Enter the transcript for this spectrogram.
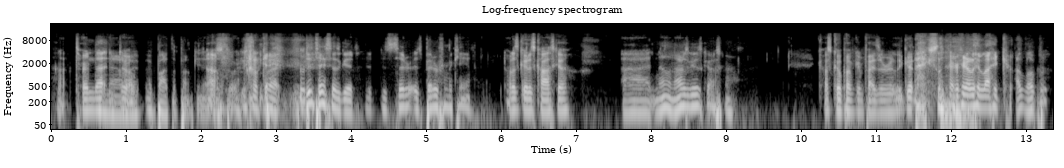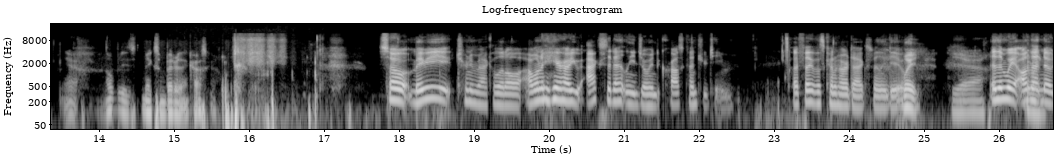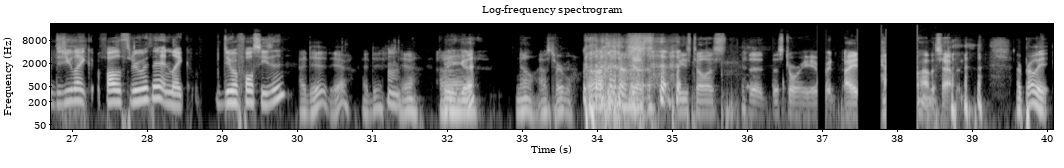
I turned that no, into a I, I bought the pumpkin at Oh, the store. okay. But it did taste as good. It, it's better. It's better from a can. not as good as Costco. Uh, no, not as good as Costco. Costco pumpkin pies are really good. Actually, I really like. I love it. Yeah, nobody makes them better than Costco. So maybe turning back a little, I want to hear how you accidentally joined a cross country team. I feel like that's kind of hard to accidentally do. Wait, Yeah, And then wait, on Never that mind. note, did you like follow through with it and like do a full season? I did. Yeah, I did. Hmm. Yeah. Were you good? No, I was terrible. Yes. Please tell us the, the story. I know how this happened. I probably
